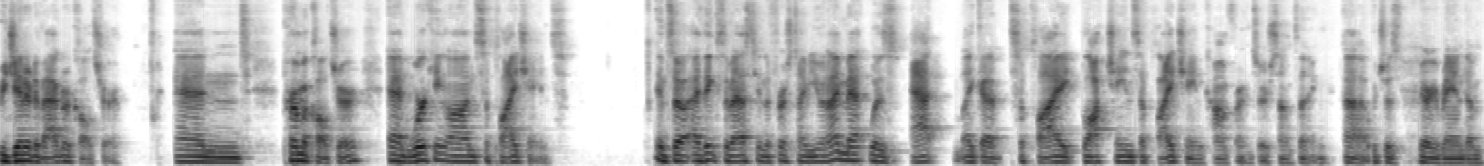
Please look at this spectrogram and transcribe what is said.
regenerative agriculture and permaculture and working on supply chains and so I think Sebastien, the first time you and I met was at like a supply blockchain supply chain conference or something, uh, which was very random,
